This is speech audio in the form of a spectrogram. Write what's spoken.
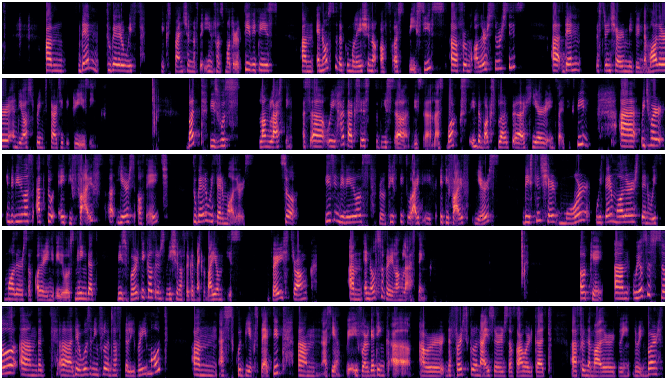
Um, then, together with expansion of the infant's motor activities, um, and also the accumulation of a species uh, from other sources, uh, then the strain sharing between the mother and the offspring started decreasing. But this was long lasting, as uh, we had access to this, uh, this uh, last box in the box plot uh, here in slide 16, which were individuals up to 85 years of age, together with their mothers. So these individuals from 50 to 85 years, they still share more with their mothers than with mothers of other individuals, meaning that this vertical transmission of the gut microbiome is very strong um, and also very long lasting. Okay, um, we also saw um, that uh, there was an influence of delivery mode um, as could be expected. Um, as yeah, if we're getting uh, our the first colonizers of our gut uh, from the mother during during birth,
